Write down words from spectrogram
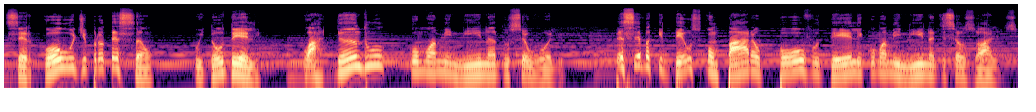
Cercou-o de proteção, cuidou dele, guardando-o como a menina do seu olho. Perceba que Deus compara o povo dele com a menina de seus olhos,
